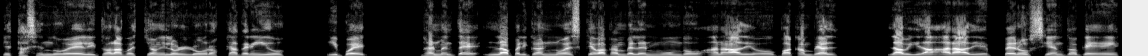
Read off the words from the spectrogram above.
qué está haciendo él y toda la cuestión y los logros que ha tenido. Y pues realmente la película no es que va a cambiar el mundo a nadie o va a cambiar la vida a nadie, pero siento que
